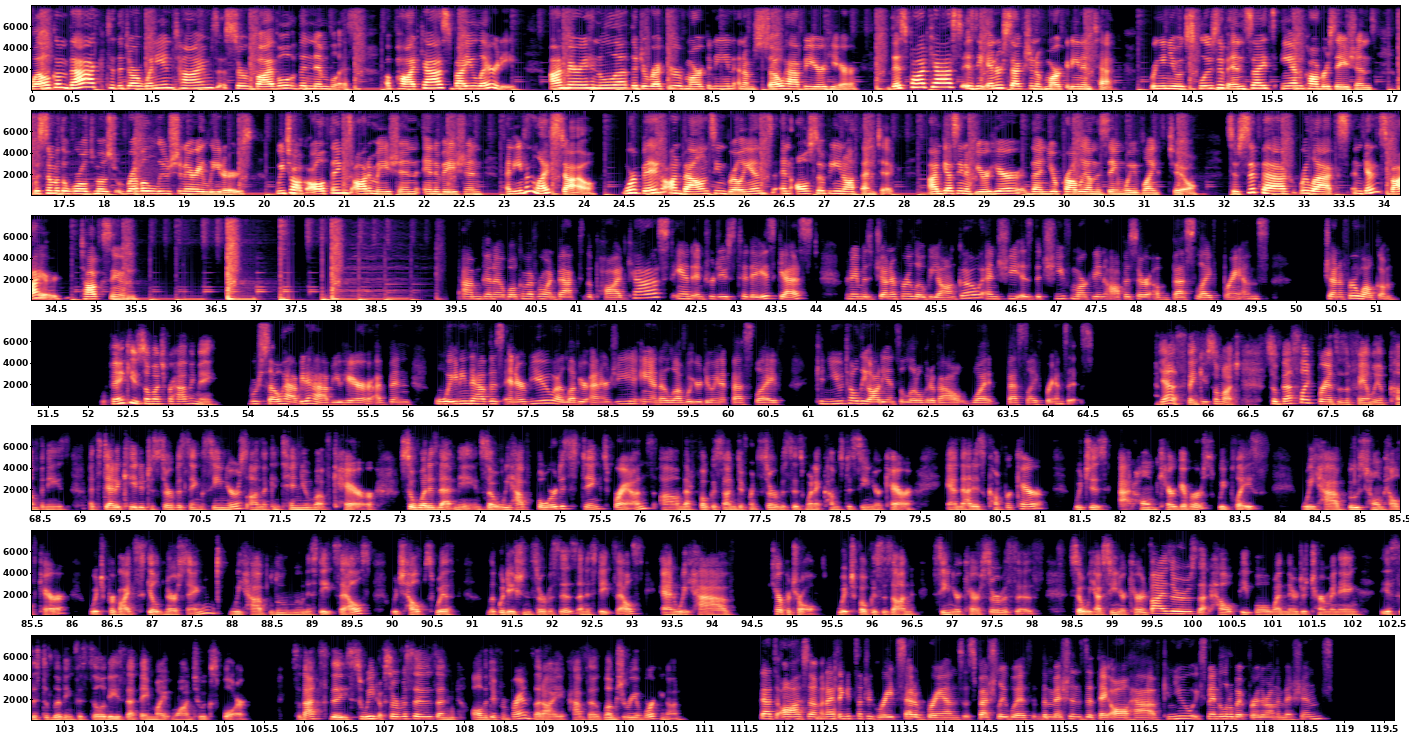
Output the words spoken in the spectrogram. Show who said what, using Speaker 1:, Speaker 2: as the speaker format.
Speaker 1: Welcome back to the Darwinian Times Survival of the Nimblest, a podcast by Eulerity. I'm Mary Hanula, the Director of Marketing, and I'm so happy you're here. This podcast is the intersection of marketing and tech, bringing you exclusive insights and conversations with some of the world's most revolutionary leaders. We talk all things automation, innovation, and even lifestyle. We're big on balancing brilliance and also being authentic. I'm guessing if you're here, then you're probably on the same wavelength too. So sit back, relax, and get inspired. Talk soon. I'm going to welcome everyone back to the podcast and introduce today's guest. Her name is Jennifer LoBianco, and she is the Chief Marketing Officer of Best Life Brands. Jennifer, welcome.
Speaker 2: Thank you so much for having me.
Speaker 1: We're so happy to have you here. I've been waiting to have this interview. I love your energy and I love what you're doing at Best Life. Can you tell the audience a little bit about what Best Life Brands is?
Speaker 2: Yes, thank you so much. So, Best Life Brands is a family of companies that's dedicated to servicing seniors on the continuum of care. So, what does that mean? So, we have four distinct brands um, that focus on different services when it comes to senior care, and that is Comfort Care, which is at home caregivers we place. We have Boost Home Healthcare, which provides skilled nursing. We have Blue Moon Estate Sales, which helps with liquidation services and estate sales. And we have Care Patrol, which focuses on senior care services. So we have senior care advisors that help people when they're determining the assisted living facilities that they might want to explore. So that's the suite of services and all the different brands that I have the luxury of working on.
Speaker 1: That's awesome. And I think it's such a great set of brands, especially with the missions that they all have. Can you expand a little bit further on the missions?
